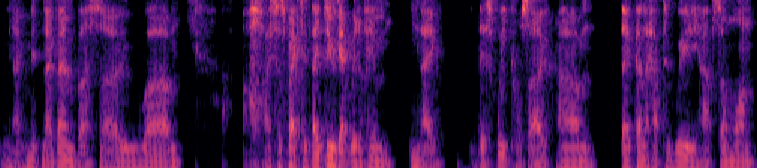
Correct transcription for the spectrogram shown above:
you know mid-November. So um, I suspect if they do get rid of him, you know, this week or so, um, they're going to have to really have someone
